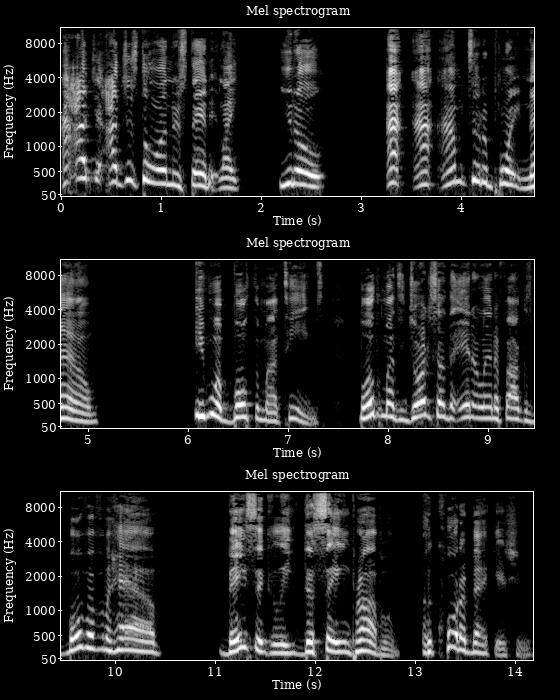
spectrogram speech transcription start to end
I, I, I just don't understand it. Like, you know, I, I I'm to the point now, even with both of my teams, both of my teams, Georgia Southern and Atlanta Falcons, both of them have basically the same problem, a quarterback issue.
